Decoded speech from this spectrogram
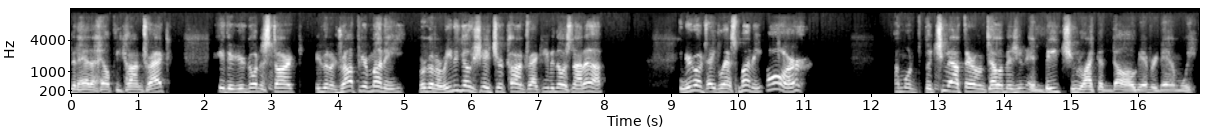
that had a healthy contract. Either you're going to hmm. start, you're going to drop your money, we're going to renegotiate your contract, even though it's not up, and you're going to take less money, or I'm going to put hmm. you out there on television and beat you like a dog every damn week.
